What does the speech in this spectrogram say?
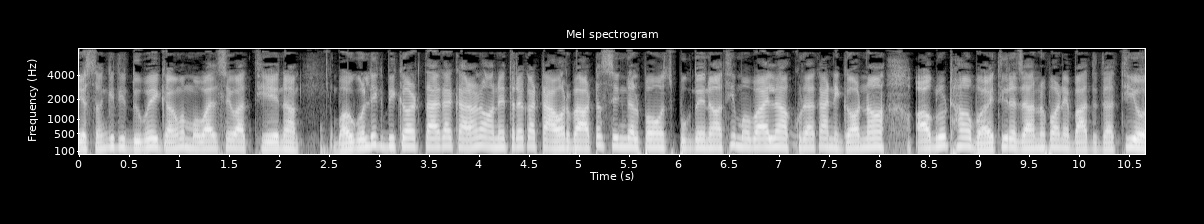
यससँगै ती दुवै गाउँमा मोबाइल सेवा थिएन। भौगोलिक विकटताका कारण अन्यत्रका टावरबाट सिग्नल पहुँच पुग्दैनथी मोबाइलमा कुराकानी गर्न अग्लो ठाउँ भएतिर जानुपर्ने बाध्यता थियो।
